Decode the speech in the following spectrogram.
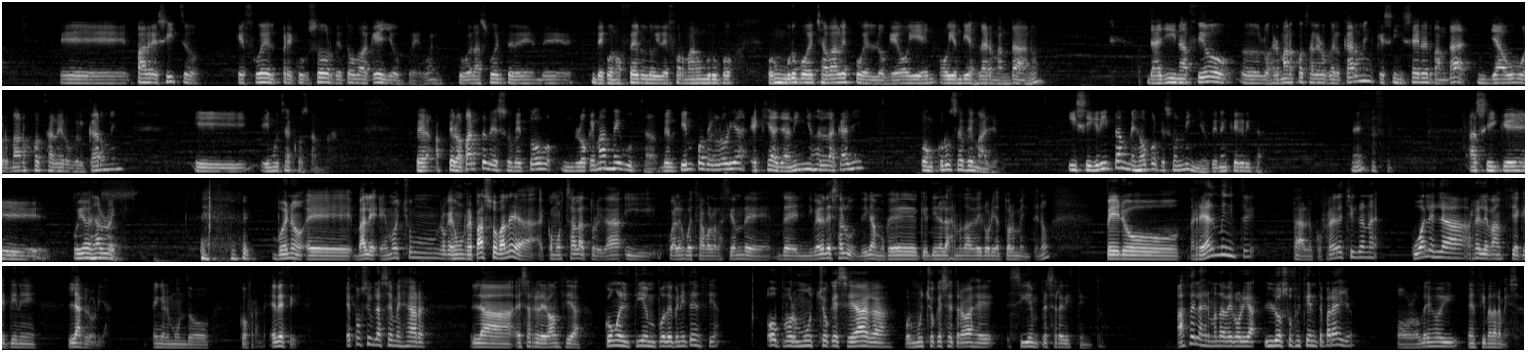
Eh, el Padre Sisto, que fue el precursor de todo aquello, pues bueno, tuve la suerte de, conocerlo y de formar un grupo con un grupo de chavales, pues lo que hoy, hoy en día es la hermandad, ¿no? De allí nació eh, los hermanos costaleros del Carmen, que sin ser hermandad ya hubo hermanos costaleros del Carmen y, muchas cosas más. Pero, aparte de eso, de todo, lo que más me gusta del tiempo de gloria es que haya niños en la calle con cruces de mayo. Y si gritan, mejor porque son niños, tienen que gritar. ¿eh? Así que voy a dejarlo ahí. Bueno, eh, vale, hemos hecho lo que es un repaso, ¿vale? A cómo está la actualidad y cuál es vuestra valoración del nivel de salud, digamos, que, tiene las hermandades de gloria actualmente, ¿no? Pero, realmente, para el cofrade de Chiclana, ¿cuál es la relevancia que tiene la gloria en el mundo cofrade? Es decir, ¿es posible asemejar esa relevancia con el tiempo de penitencia? ¿O por mucho que se haga, por mucho que se trabaje, siempre será distinto? ¿Hace las hermanas de gloria lo suficiente para ello? ¿O lo dejo ahí encima de la mesa?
